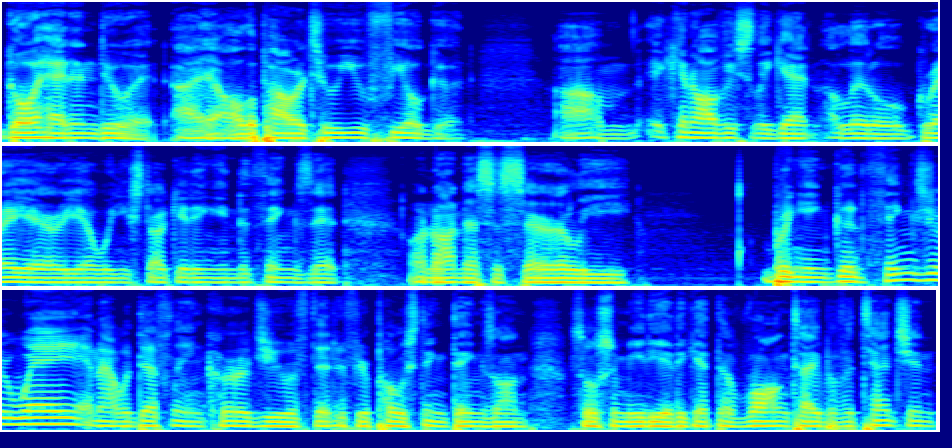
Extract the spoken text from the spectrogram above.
go ahead and do it. I all the power to you. Feel good. Um, it can obviously get a little gray area when you start getting into things that are not necessarily bringing good things your way and i would definitely encourage you if that if you're posting things on social media to get the wrong type of attention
